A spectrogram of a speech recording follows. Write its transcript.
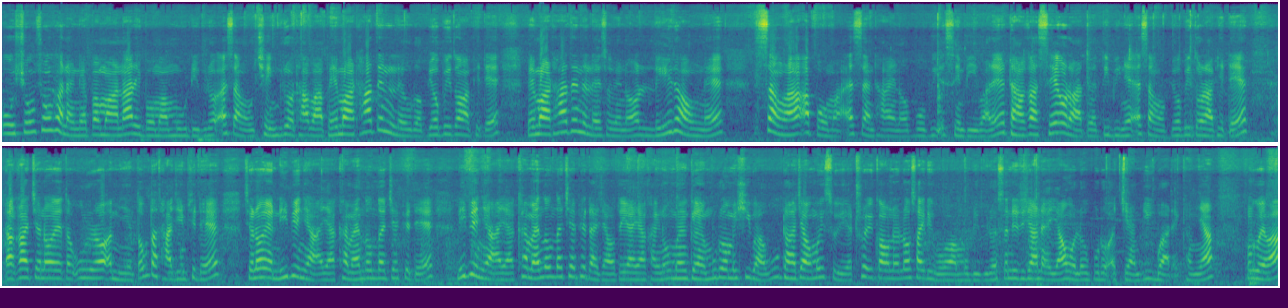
ကိုရှုံးရှုံးခံနိုင်တဲ့ပမာဏတွေပေါ်မှာမူတည်ပြီးတော့အဆန်ကိုချိန်ပြီးတော့ထားပါဘယ်မှာထားတဲ့လဲလို့တော့ပြောပြသွားမှာဖြစ်တယ်ဘယ်မှာထားတဲ့လဲဆိုရင်တော့4000နဲ့15အပေါ်မှာအဆန်ထားရင်တော့ပို့ပြီးအဆင်ပြေပါတယ်ဒါက sale order အတွက် TB နဲ့အဆန်ကိုပြောပြသွားတာဖြစ်တယ်ဒါကကျွန်တော်ရဲ့တူရောအမြင်သုံးသပ်ထားခြင်းဖြစ်တယ်ကျွန်တော်ရဲ့ဤပညာအရာခံမှန်းသုံးသပ်ချက်ဖြစ်တယ်ဤပညာအရာခံမှန်းသုံးသပ်ချက်ဖြစ်တာကြောင့်တရားရခိုင်လုံးမှန်ကန်မှုတော့မရှိပါဘူးဒါကြောင့်မိတ်ဆွေရဲ့ trade account နဲ့ lot site တွေပေါ်မှာမူတည်ပြီးတော့စနစ်တကျနဲ့အယောင်းဝယ်လုပ်ဖို့တော့အကြံပြုပါတယ်ခင်ဗျာဟုတ်ကဲ့ပါ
